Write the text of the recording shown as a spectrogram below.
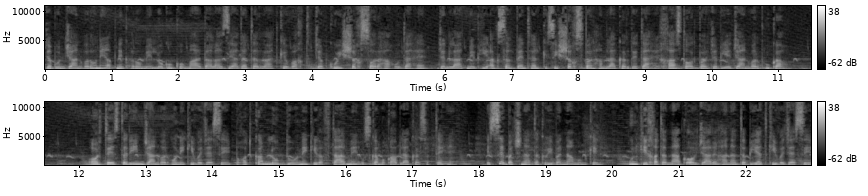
जब उन जानवरों ने अपने घरों में लोगों को मार डाला ज़्यादातर रात के वक्त, जब कोई शख्स सो रहा होता है। जंगलात में भी अक्सर पैंथर किसी शख्स पर हमला कर देता है, खास तौर पर जब ये जानवर भूखा हो। और तेज तरीन जानवर होने की वजह से बहुत कम लोग दौड़ने की रफ्तार में उसका मुकाबला कर सकते हैं। इससे बचना तकरीबन नामुमकिन है। उनकी खतरनाक और जारहाना तबीयत की वजह से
